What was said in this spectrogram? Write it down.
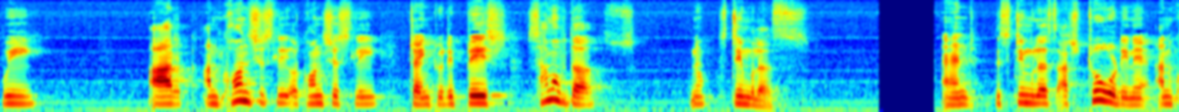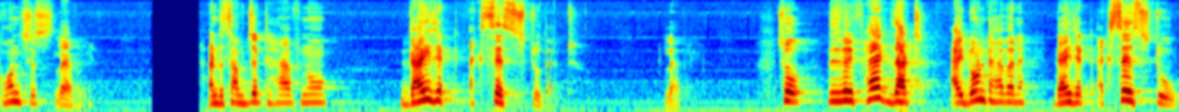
we are unconsciously or consciously trying to repress some of the you know stimulus and the stimulus are stored in a unconscious level and the subject have no direct access to that level. So, this very fact that I do not have a direct access to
